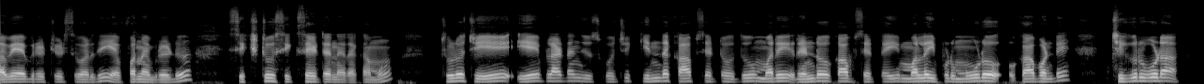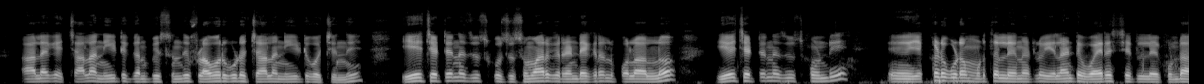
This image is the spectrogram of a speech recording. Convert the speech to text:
రవి హైబ్రిడ్ సీడ్స్ వారిది F one hybrid six two six eight అనే రకము. చూడొచ్చు ఏ ఏ ప్లాట్ అని చూసుకోవచ్చు కింద కాప్ సెట్ అవుతూ మరి రెండో కాప్ సెట్ అయ్యి మళ్ళీ ఇప్పుడు మూడో కాప్ అంటే చిగురు కూడా అలాగే చాలా నీట్గా కనిపిస్తుంది. ఫ్లవర్ కూడా చాలా నీట్గా వచ్చింది. ఏ చెట్టైనా చూసుకోవచ్చు. సుమారుగా రెండు ఎకరాల పొలాల్లో ఏ చెట్టైనా చూసుకోండి. ఎక్కడ కూడా ముడతలు లేనట్లు ఎలాంటి వైరస్ చెట్లు లేకుండా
